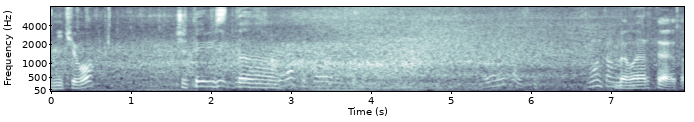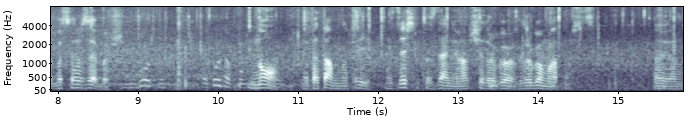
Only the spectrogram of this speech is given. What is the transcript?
ничего? 400... Вон там БЛРТ, это БСРЗ публичный. Но это там внутри. А здесь это здание вообще другое, к другому относится. Наверное.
